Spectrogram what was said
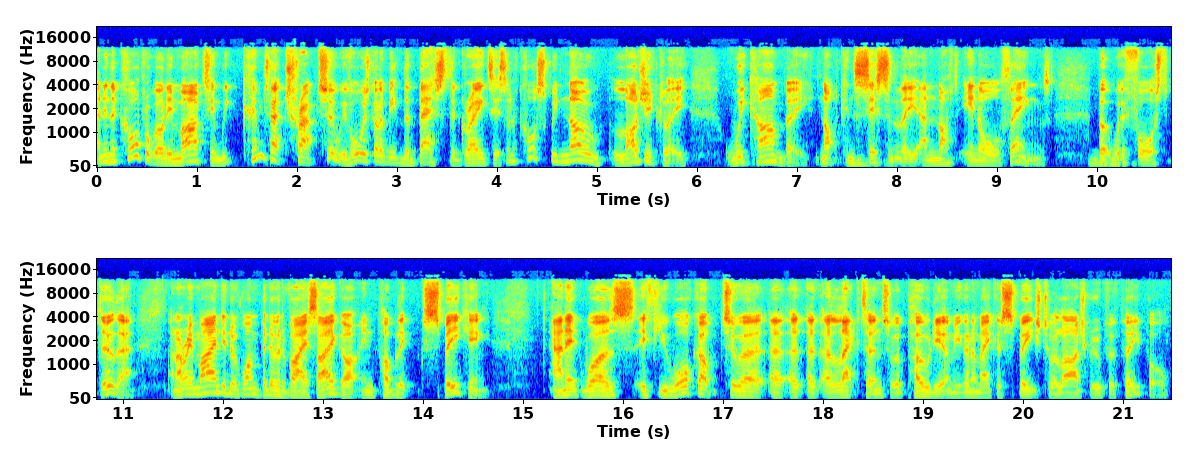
And in the corporate world, in marketing, we come to that trap too. We've always got to be the best, the greatest, and of course, we know logically we can't be, not consistently, and not in all things. But we're forced to do that. And I'm reminded of one bit of advice I got in public speaking and it was if you walk up to a, a, a, lectern, to a podium, you're going to make a speech to a large group of people.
